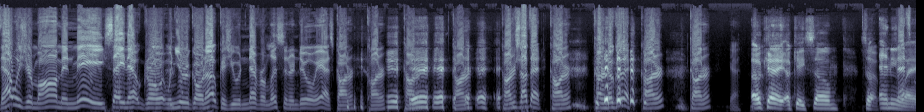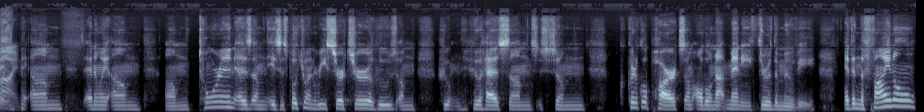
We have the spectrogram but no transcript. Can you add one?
That was your mom and me saying that grow when you were growing up because you would never listen and do what we asked. Connor, Connor, Connor, Connor. Connor, stop that. Connor, Connor, no go there. Connor, Connor. Yeah. okay okay so so, So, that's anyway mine. um so anyway um um Torin is um is this Pokemon researcher who's um who who has some some critical parts um although not many through the movie and then the final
